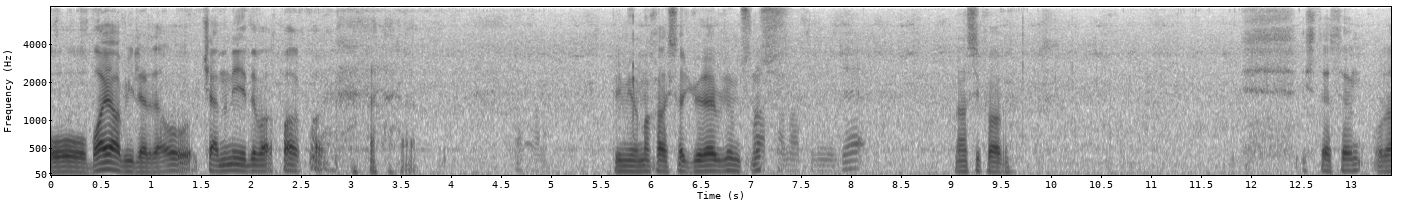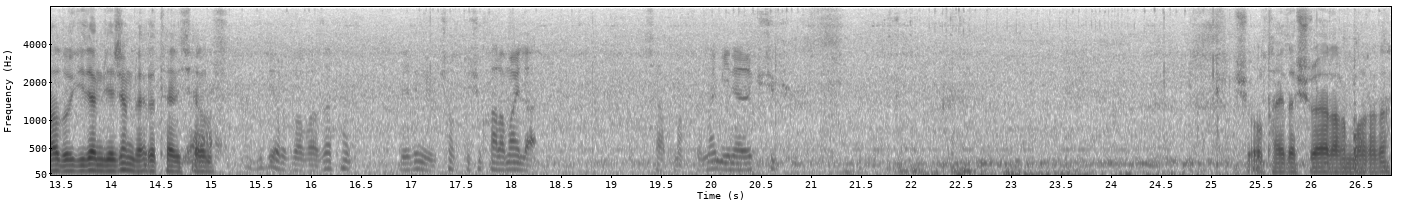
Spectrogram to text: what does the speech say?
Oo bayağı bir ileride. O kendini yedi bak bak bak. Bilmiyorum arkadaşlar görebiliyor musunuz? Varsa nasibimizde Nasip abi. İstersen oraya doğru gidelim diyeceğim de öyle tehlikeli olur. gidiyoruz baba zaten dediğim gibi çok düşük kalamayla şey yapmak zorundayım. İğneleri küçük. Şu oltayı da şuraya alalım bu arada.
